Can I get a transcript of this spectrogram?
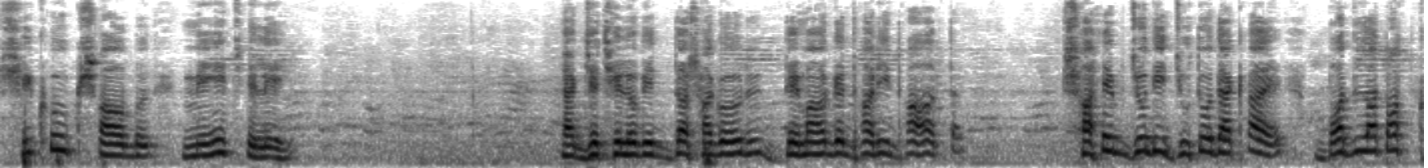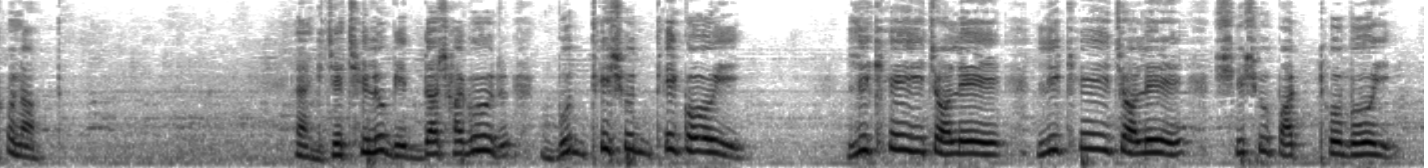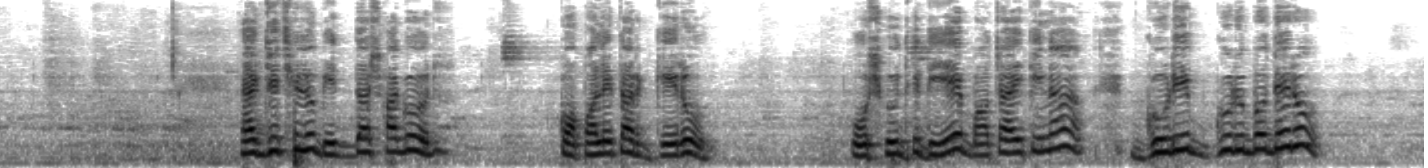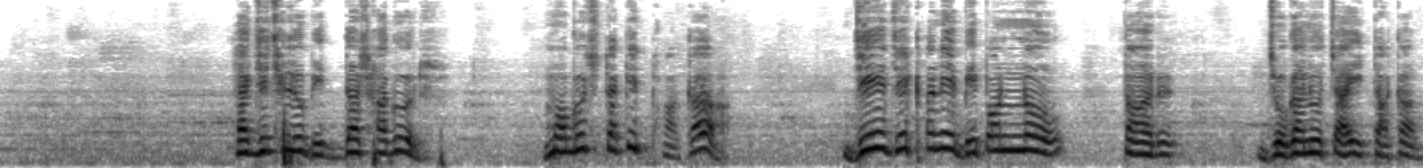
শিখুক সব মেয়ে ছেলে। এক যে ছিল বিদ্যাসাগর দেমাগধারী ধাত। সাহেব যদি জুতো দেখায়, বদলা তৎক্ষণাৎ। এক যে ছিল বিদ্যাসাগর, বুদ্ধি শুদ্ধি কই? লিখেই চলে লিখেই চলে শিশু পাঠ্য বই। এক যে ছিল বিদ্যাসাগর, কপালে তার গেরো। ওষুধ দিয়ে বাঁচায় কিনা গরিব গুরবদেরও? এক যে ছিল বিদ্যাসাগর, মগজটা কি ফাঁকা? যে যেখানে বিপন্ন তার যোগানো চাই টাকা।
